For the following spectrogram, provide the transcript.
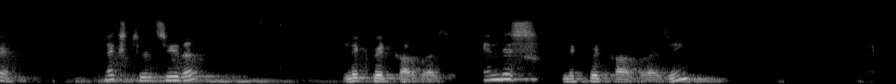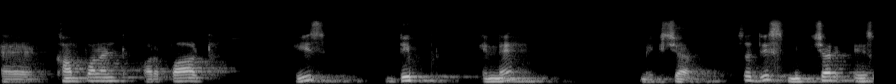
Okay. Next, we'll see the liquid carburizing. In this liquid carburizing, a component or a part is dipped in a mixture. So this mixture is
